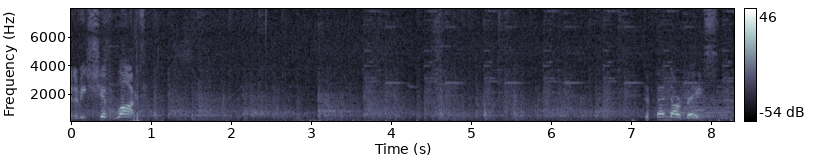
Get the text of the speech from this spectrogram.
Enemy ship locked. Defend our base.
